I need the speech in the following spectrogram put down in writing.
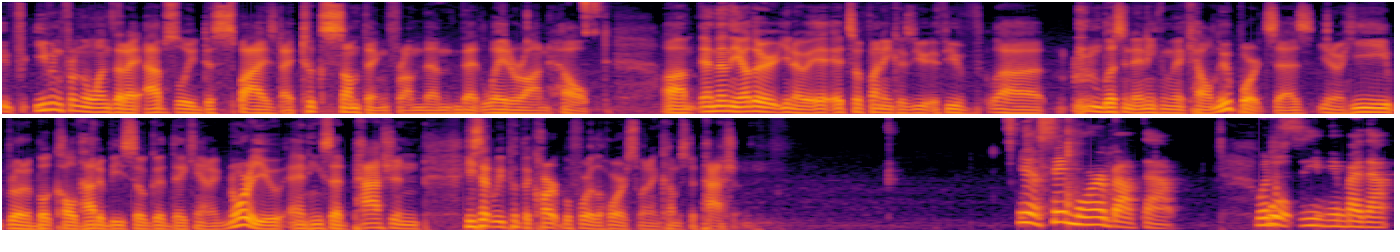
if, even from the ones that I absolutely despised, I took something from them that later on helped. Um, and then the other, you know, it, it's so funny because you, if you've uh, listened to anything that Cal Newport says, you know, he wrote a book called How to Be So Good They Can't Ignore You, and he said passion. He said we put the cart before the horse when it comes to passion. Yeah, say more about that. What well, does he mean by that?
